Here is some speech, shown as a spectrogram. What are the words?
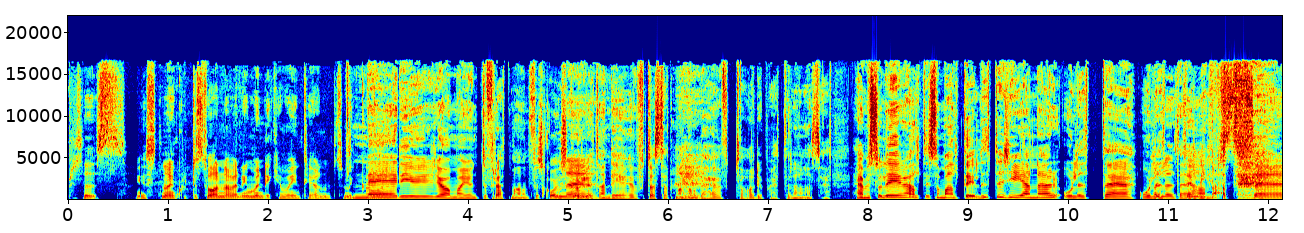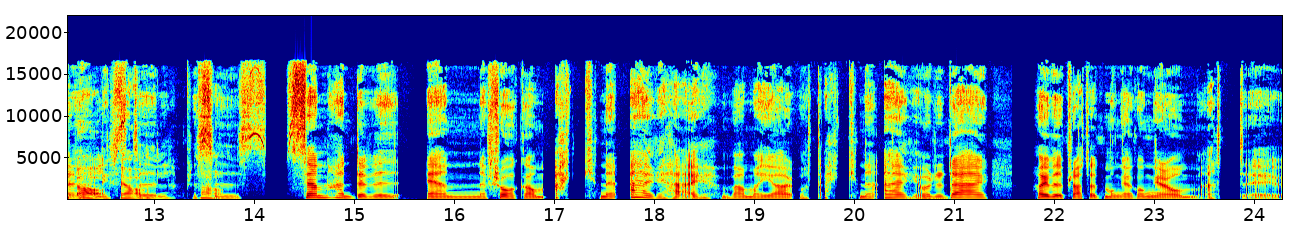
Precis, just den här men det kan man inte göra något så mycket Nej, av. det gör man ju inte för att man för skojs skull, utan det är oftast att man har behövt ta det på ett eller annat sätt. Nej, men så det är alltid som alltid, lite gener och lite, och, och lite, lite annat. Livs, ja, livsstil, ja, precis. Ja. Sen hade vi en fråga om akneärr här, vad man gör åt akneärr. Och det där har ju vi pratat många gånger om, att, eh,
